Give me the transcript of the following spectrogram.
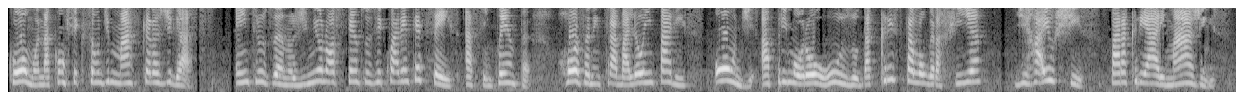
como na confecção de máscaras de gás. Entre os anos de 1946 a 50, Rosalind trabalhou em Paris, onde aprimorou o uso da cristalografia de raio-x para criar imagens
